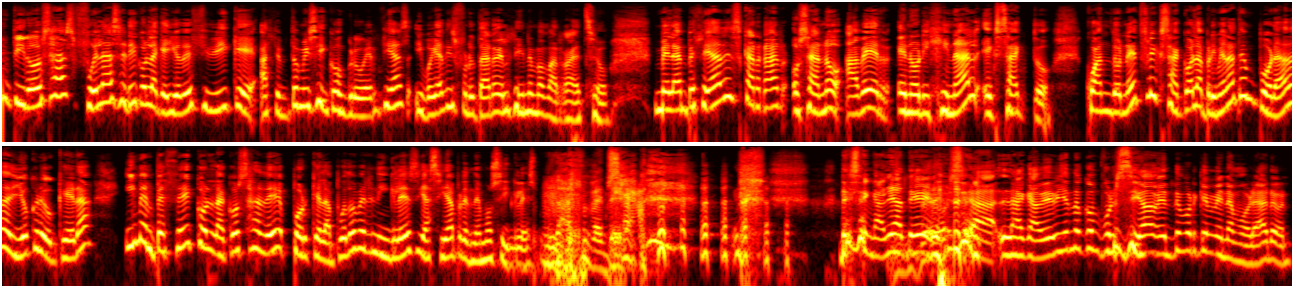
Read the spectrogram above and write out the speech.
Mentirosas fue la serie con la que yo decidí que acepto mis incongruencias y voy a disfrutar del cine mamarracho. Me la empecé a descargar, o sea, no, a ver, en original, exacto. Cuando Netflix sacó la primera temporada, yo creo que era, y me empecé con la cosa de porque la puedo ver en inglés y así aprendemos inglés. Desengáñate, o sea, la acabé viendo compulsivamente porque me enamoraron.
